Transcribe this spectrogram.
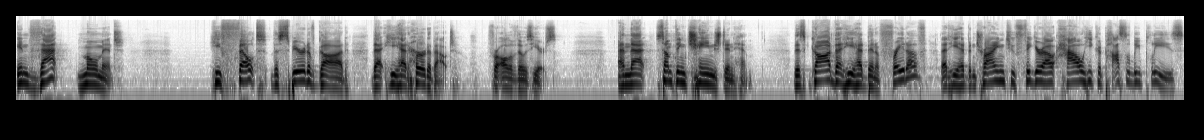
in that moment, he felt the Spirit of God that he had heard about for all of those years. And that something changed in him. This God that he had been afraid of, that he had been trying to figure out how he could possibly please,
